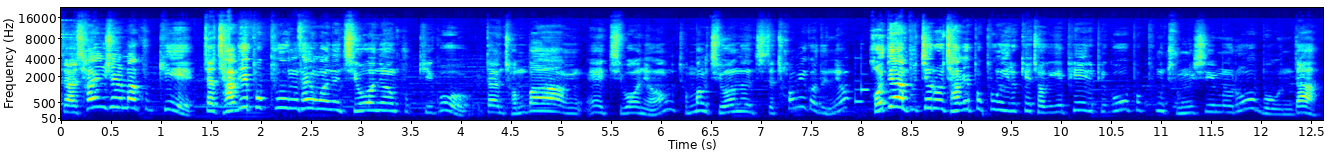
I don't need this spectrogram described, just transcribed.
자 샤인쉘마 쿠키. 자 자기 폭풍 사용하는 지원형 쿠키고 일단 전방의 지원형. 전방 지원은 진짜 처음이거든요? 거대한 부채로 자기 폭풍을 일으켜 적에게 피해 입히고 폭풍 중심으로 모은다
